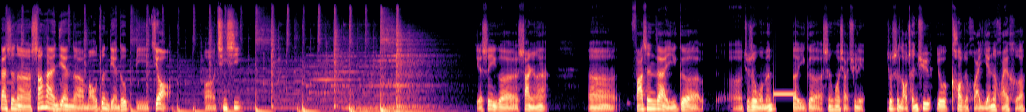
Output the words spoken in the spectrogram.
但是呢，伤害案件的矛盾点都比较呃清晰，也是一个杀人案，呃，发生在一个呃，就是我们的一个生活小区里，就是老城区，就靠着淮，沿着淮河。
